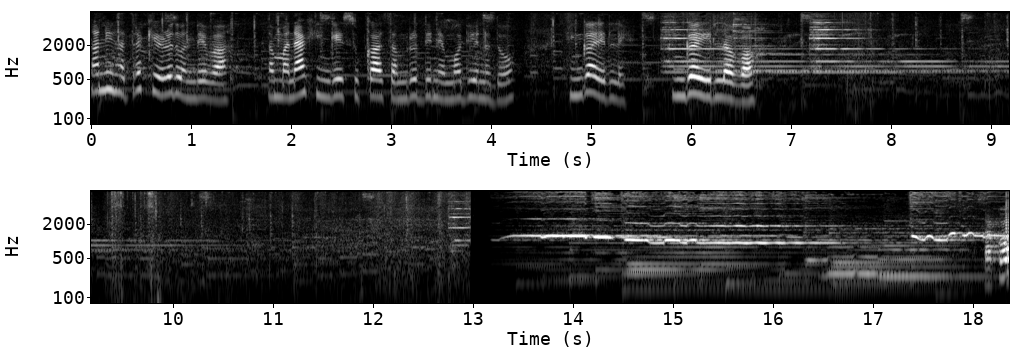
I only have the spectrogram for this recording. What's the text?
ನಾನು ನಿನ್ನ ಹತ್ರ ಕೇಳೋದು ಒಂದೇವಾ ನಮ್ಮ ಮನ್ಯಾಗ ಹಿಂಗೆ ಸುಖ, ಸಮೃದ್ಧಿ, ನೆಮ್ಮದಿ ಅನ್ನೋದು ಹಿಂಗೆ ಇರಲಿ, ಹಿಂಗೆ ಇರ್ಲವ್ವ? ಸಕು.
